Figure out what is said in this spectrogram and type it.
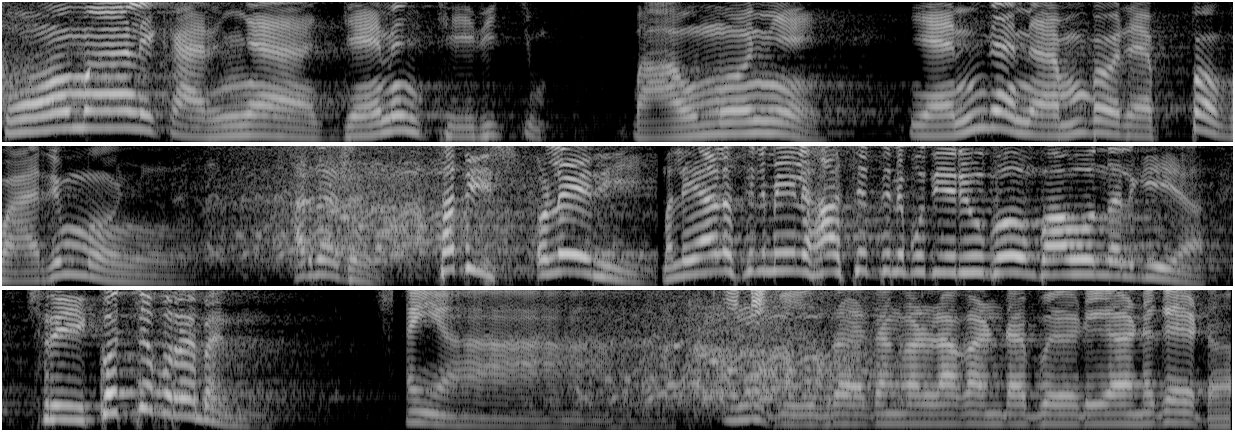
കോമാളി കരഞ്ഞ ജനം ചിരിക്കും. ബാവുമോനെ എന്റെ നമ്പർ എപ്പോൾ വരും മോനെ? അടുത്തായിട്ട് സതീഷ് ഒളേരി മലയാള സിനിമയിൽ ഹാസ്യത്തിന് പുതിയ രൂപവും ഭാവവും നൽകിയ ശ്രീ കൊച്ചു പ്രേമൻ. അയ്യാ എനിക്ക് ഈ പ്രേതങ്ങളെ കണ്ട പേടിയാണ് കേട്ടോ.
